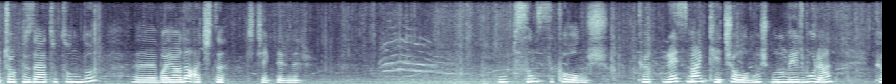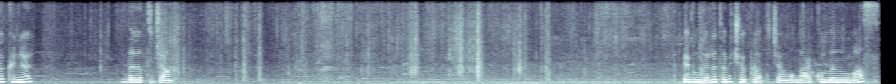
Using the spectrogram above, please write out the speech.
O çok güzel tutundu. E, bayağı da açtı çiçeklerini. Bu sımsıkı olmuş. Kök resmen keçi olmuş. Bunu mecburen kökünü dağıtacağım. Ve bunları da tabii çöpe atacağım. Bunlar kullanılmaz.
